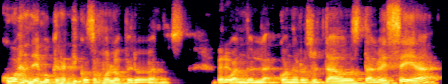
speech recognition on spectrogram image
cuán democráticos somos los peruanos. Pero, cuando, la, cuando el resultado tal vez sea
